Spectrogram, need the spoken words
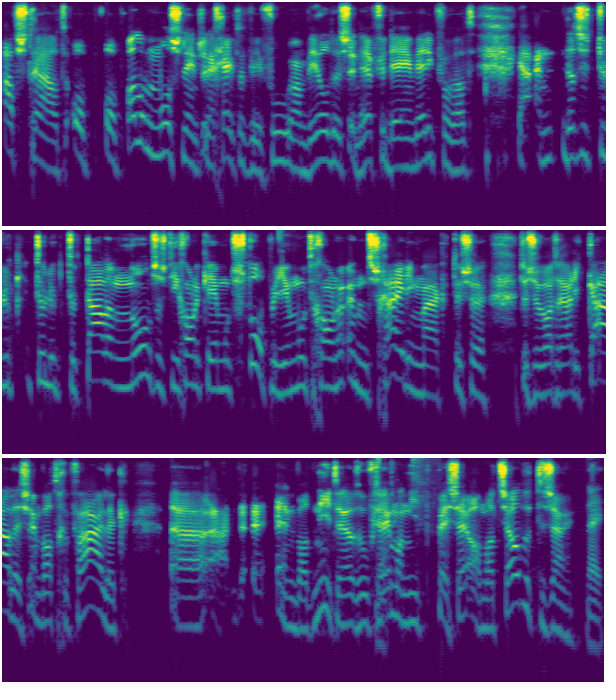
afstraalt op, op alle moslims. En geeft dat weer voer aan Wilders en de FVD en weet ik veel wat. Ja, en dat is natuurlijk, natuurlijk totale nonsens die gewoon een keer moet stoppen. Je moet gewoon een scheiding maken tussen, tussen wat radicaal is en wat gevaarlijk. Uh, en wat niet. En dat hoeft helemaal niet per se allemaal hetzelfde te zijn. Nee.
